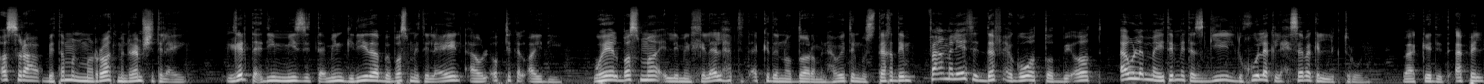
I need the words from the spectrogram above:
أسرع ب 8 مرات من رمشة العين. غير تقديم ميزة تأمين جديدة ببصمة العين أو ال Optical ID وهي البصمة اللي من خلالها بتتأكد النضاره من هوية المستخدم في عمليات الدفع جوه التطبيقات أو لما يتم تسجيل دخولك لحسابك الإلكتروني. وأكدت أبل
